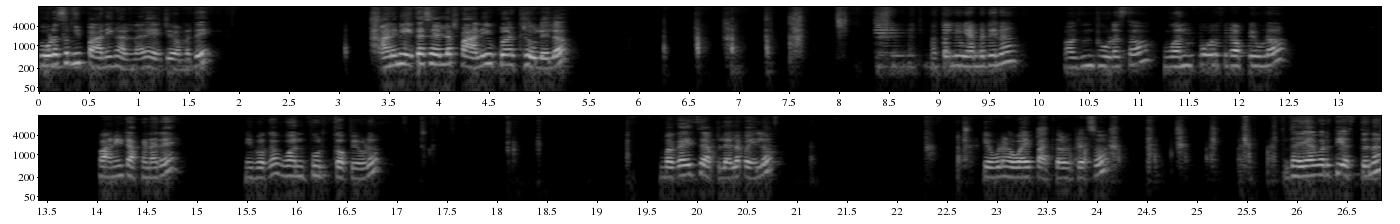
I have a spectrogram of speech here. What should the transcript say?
थोडस मी पाणी घालणार आहे याच्यामध्ये. आणि मी एका साईडला पाणी उकळत ठेवलेलं. आता मी यामध्ये ना अजून थोडस वन फोर्थ कप एवढं पाणी टाकणार आहे. हे बघा वन फोर्थ कप एवढं. बघायचं आपल्याला पहिलं. केवढं हवंय पातळ त्याचं. दह्यावरती असतं ना?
